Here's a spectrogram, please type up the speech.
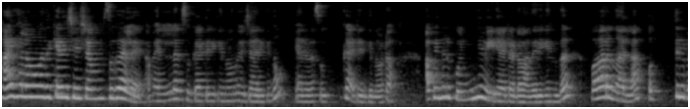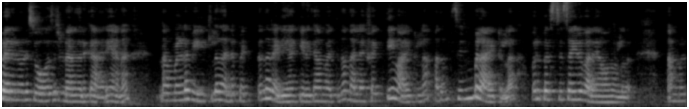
ഹായ് ഹലോ അതൊക്കെയാണ് വിശേഷം? സുഖമല്ലേ? അപ്പോൾ എല്ലാവരും സുഖമായിട്ടിരിക്കുന്നു എന്ന് വിചാരിക്കുന്നു. ഞാനിവിടെ സുഖമായിട്ടിരിക്കുന്നു കേട്ടോ. അപ്പോൾ ഇന്നൊരു കുഞ്ഞു വീഡിയോ ആയിട്ടോ വന്നിരിക്കുന്നത്. വേറെ ഒന്നല്ല ഒത്തിരി പേരെന്നോട് ചോദിച്ചിട്ടുണ്ടായിരുന്ന ഒരു കാര്യമാണ്. നമ്മളുടെ വീട്ടിൽ തന്നെ പെട്ടെന്ന് റെഡിയാക്കി എടുക്കാൻ പറ്റുന്ന നല്ല എഫക്റ്റീവ് ആയിട്ടുള്ള അതും സിമ്പിൾ ആയിട്ടുള്ള ഒരു പെസ്റ്റിസൈഡ് പറയാമെന്നുള്ളത്. നമ്മൾ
